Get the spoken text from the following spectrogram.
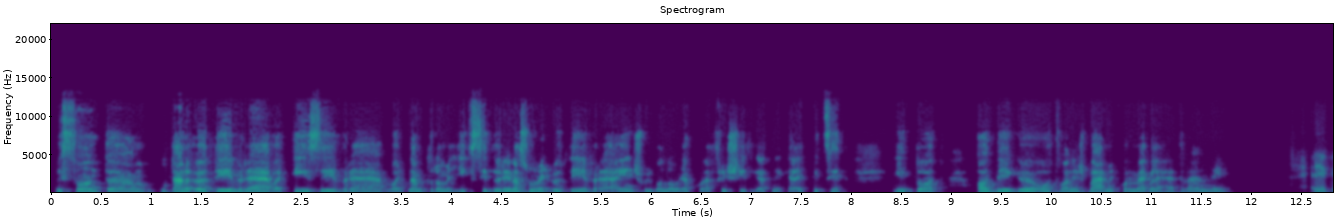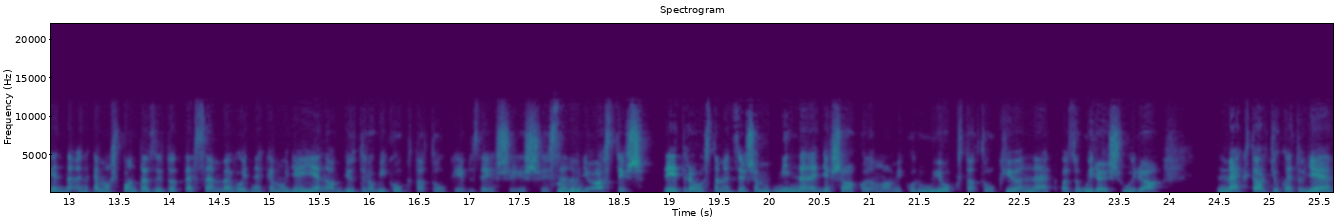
viszont um, utána öt évre, vagy tíz évre, vagy nem tudom, egy x időre, én azt mondom, hogy öt évre, én is úgy gondolom, hogy akkor már frissítgetni kell egy picit itt-ott, addig ott van, és bármikor meg lehet venni. Egyébként nekem most pont az jutott eszembe, hogy nekem ugye ilyen a Beauty Robic oktatóképzés is, hiszen uh-huh. ugye azt is létrehoztam egyszer, és minden egyes alkalommal, amikor új oktatók jönnek, az újra és újra megtartjuk, hát ugye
